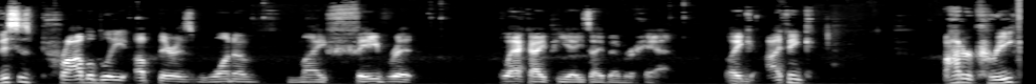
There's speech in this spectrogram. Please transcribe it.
This is probably up there as one of my favorite black IPAs I've ever had. Like, I think Otter Creek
